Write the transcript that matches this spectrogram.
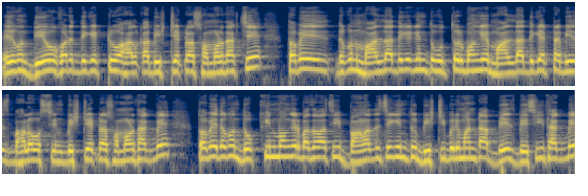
এই দেখুন দেওঘরের দিকে একটু হালকা বৃষ্টি একটা সম্ভাবনা থাকছে। তবে দেখুন মালদার দিকে কিন্তু উত্তরবঙ্গে, মালদার দিকে একটা বেশ ভালো বৃষ্টি একটা সম্ভাবনা থাকবে। তবে দেখুন দক্ষিণবঙ্গের পাশাপাশি বাংলাদেশে কিন্তু বৃষ্টির পরিমাণটা বেশ বেশিই থাকবে।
